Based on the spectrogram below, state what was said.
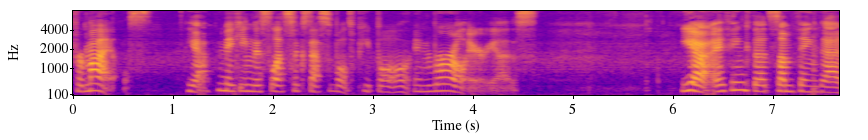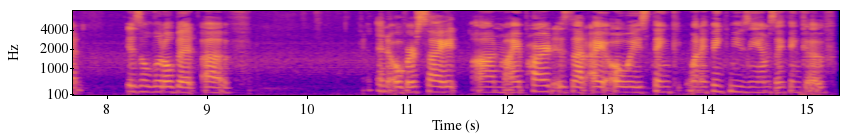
for miles, Yeah. making this less accessible to people in rural areas. Yeah, I think that's something that is a little bit of an oversight on my part is that I always think when I think museums, I think of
